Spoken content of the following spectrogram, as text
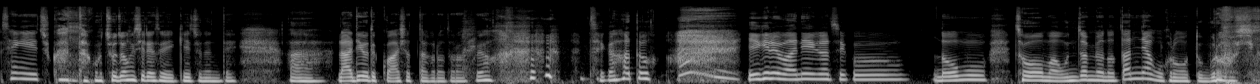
생일 축하한다고 조정실에서 얘기해 주는데 아 라디오 듣고 아셨다 그러더라고요. 제가 하도 얘기를 많이 해가지고 너무 저 막 운전면허 땄냐고 그런 것도 물어보시고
